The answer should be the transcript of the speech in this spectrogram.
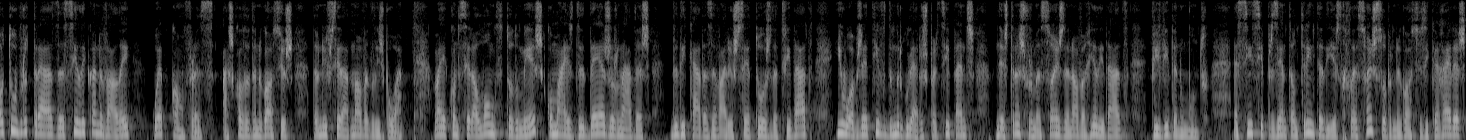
Outubro traz a Silicon Valley Web Conference à Escola de Negócios da Universidade Nova de Lisboa. Vai acontecer ao longo de todo o mês, com mais de 10 jornadas dedicadas a vários setores de atividade e o objetivo de mergulhar os participantes nas transformações da nova realidade vivida no mundo. Assim se apresentam 30 dias de reflexões sobre negócios e carreiras,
